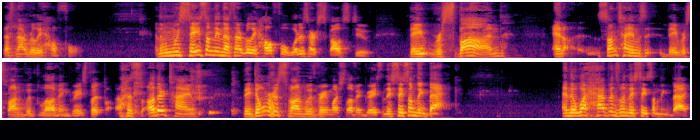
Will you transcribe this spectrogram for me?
that's not really helpful. And then when we say something that's not really helpful, what does our spouse do? They respond, and sometimes they respond with love and grace, but other times they don't respond with very much love and grace, and they say something back. And then what happens when they say something back?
